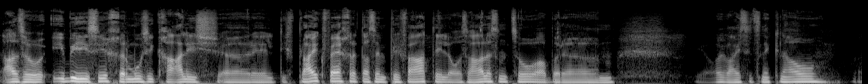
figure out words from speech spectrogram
also, ich bin sicher musikalisch äh, relativ breit gefächert, also im Privateil also alles und so, aber ähm, ja, ich weiß jetzt nicht genau, äh,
